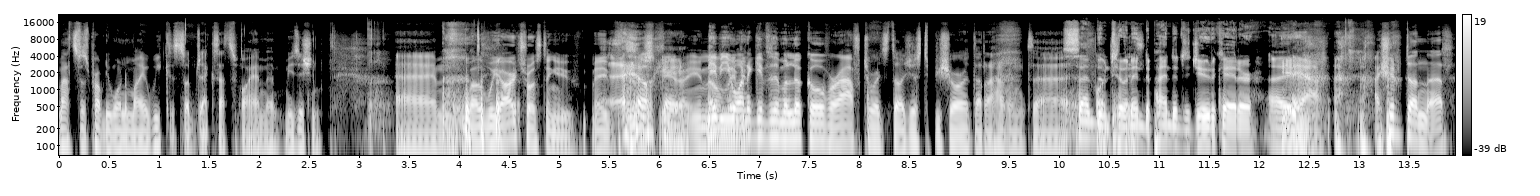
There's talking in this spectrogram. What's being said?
maths was probably one of my weakest subjects. That's why I'm a musician. Um, Well, we are trusting you. Maybe okay. You know, maybe you want to give them a look over afterwards, though, just to be sure that I haven't uh, Send them fudged to an independent adjudicator. Uh, Yeah. I should have done that.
